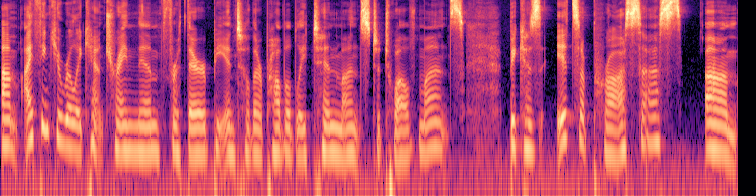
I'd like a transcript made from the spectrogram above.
Um, I think you really can't train them for therapy until they're probably 10 months to 12 months because it's a process. Um,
